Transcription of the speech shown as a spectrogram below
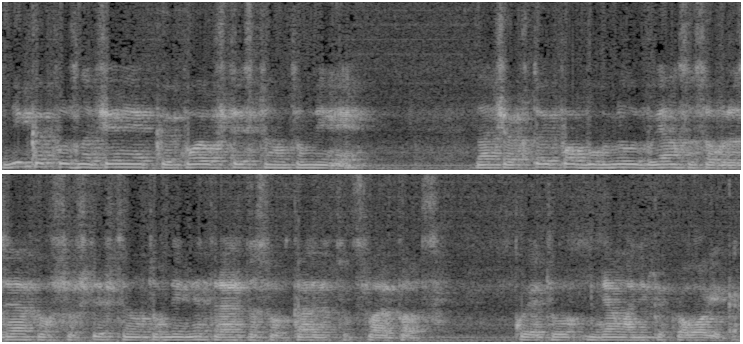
Никакво значение какво е общественото мнение. Значи, ако той по Богомил и Боян се съобразяваха в общественото мнение, трябваше да се откажат от своя път, което няма никаква логика.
